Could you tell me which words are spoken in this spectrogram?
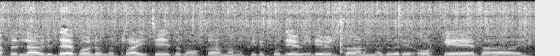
അപ്പോൾ എല്ലാവരും ഇതേപോലെ ഒന്ന് ട്രൈ ചെയ്ത് നോക്കാം. നമുക്കിനി പുതിയ വീഡിയോയിൽ കാണുന്നത് വരെ. Okay bye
